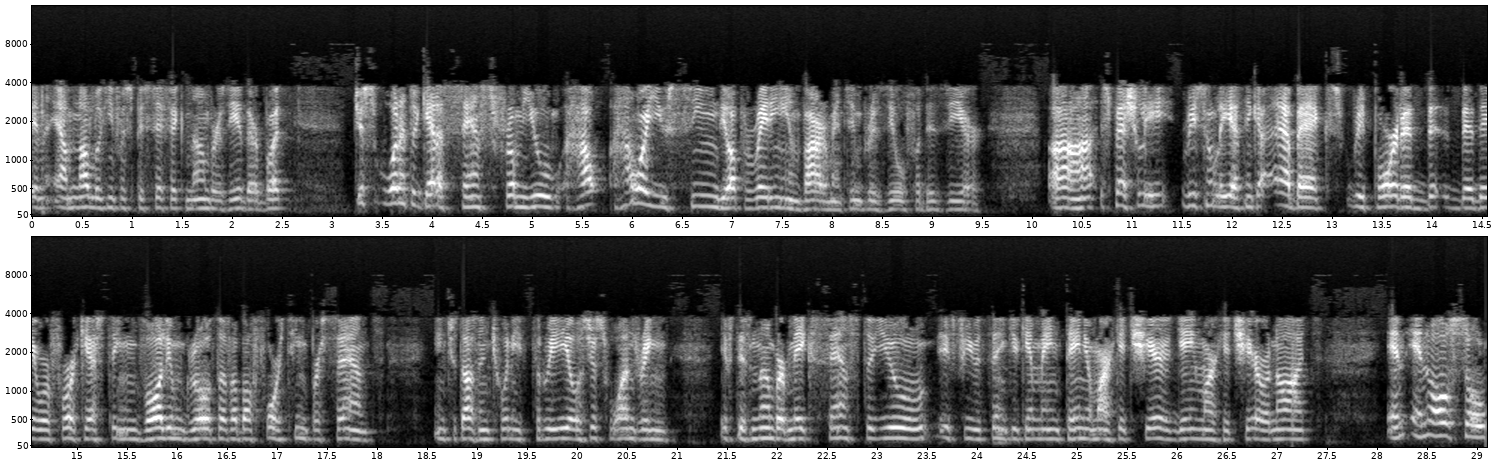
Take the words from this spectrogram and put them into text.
and I'm not looking for specific numbers either, but just wanted to get a sense from you, how how are you seeing the operating environment in Brazil for this year? Uh, especially recently, I think Abecs reported that they were forecasting volume growth of about 14% in 2023. I was just wondering if this number makes sense to you, if you think you can maintain your market share, gain market share or not. And and also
